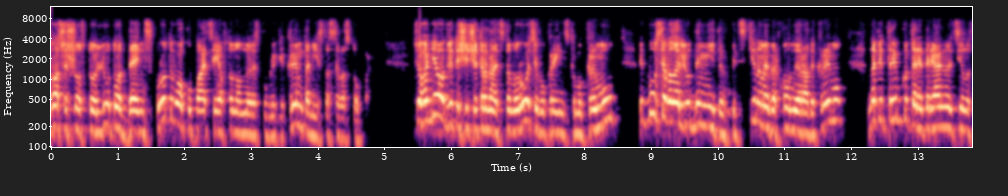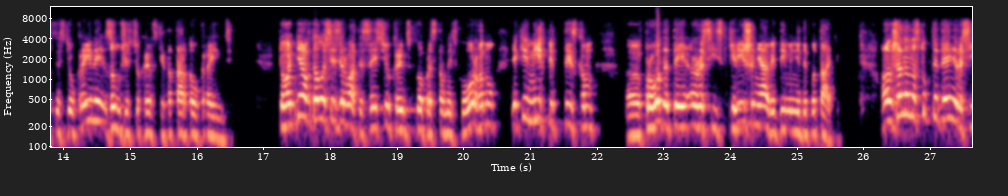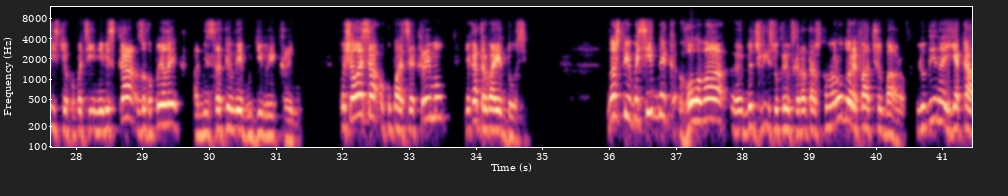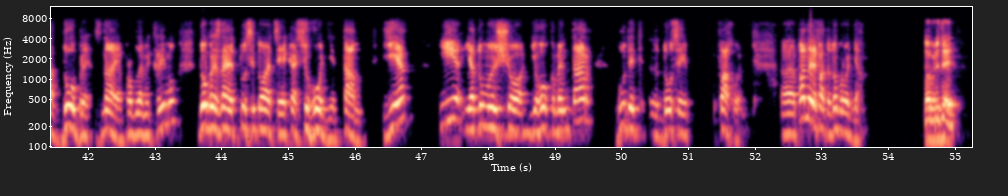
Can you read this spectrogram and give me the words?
Отже, 26 лютого день спротиву окупації Автономної Республіки Крим та міста Севастополь. Цього дня у 2014 році в українському Криму відбувся велолюдний мітинг під стінами Верховної Ради Криму на підтримку територіальної цілісності України за участю кримських татар та українців. Того дня вдалося зірвати сесію кримського представницького органу, який міг під тиском е, проводити російські рішення від імені депутатів. Але вже на наступний день російські окупаційні війська захопили адміністративні будівлі Криму. Почалася окупація Криму, яка триває досі. Наш співбесідник, голова е, меджлісу кримсько-татарського народу Рефат Чубаров, людина, яка добре знає проблеми Криму, добре знає ту ситуацію, яка сьогодні там є. І я думаю, що його коментар буде е, досить фаховим. Е, Пане Рефате, доброго дня. Добрий день.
